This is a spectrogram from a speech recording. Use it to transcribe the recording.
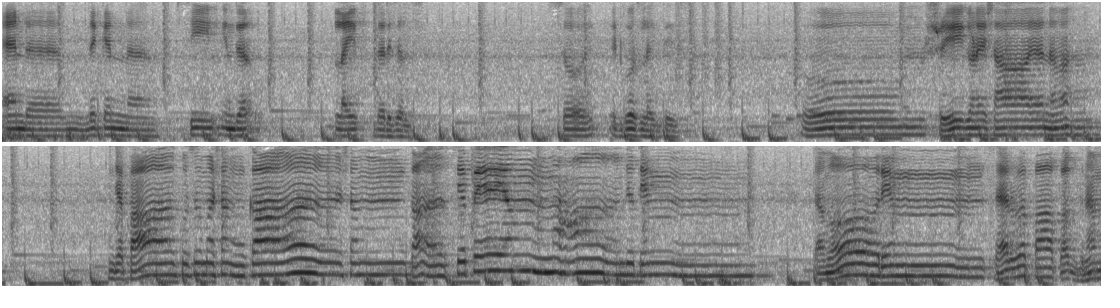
and uh, they can uh, see in their life the results. So it goes like this. ॐ श्रीगणेशाय नमः जपाकुसुमशङ्काशं कास्यपेयं महाद्युतिं तमोरिं सर्वपापघ्नं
